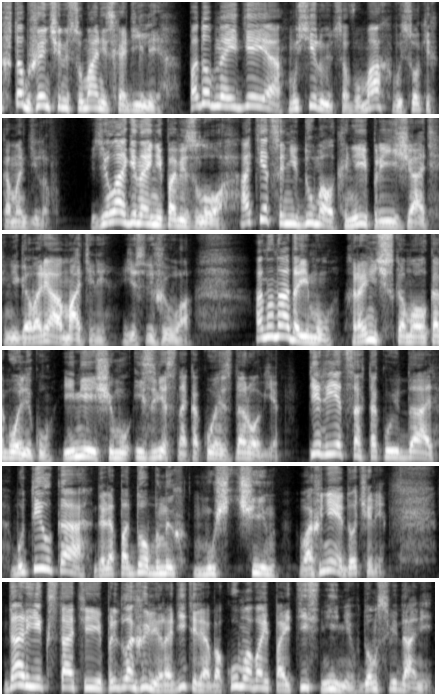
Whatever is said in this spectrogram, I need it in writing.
Чтоб женщины с ума не сходили. Подобная идея муссируется в умах высоких командиров. Елагиной не повезло. Отец и не думал к ней приезжать, не говоря о матери, если жива. Оно надо ему, хроническому алкоголику, имеющему известно какое здоровье. Тереться в такую даль. Бутылка для подобных мужчин важнее дочери. Дарье, кстати, предложили родители Абакумовой пойти с ними в дом свиданий.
